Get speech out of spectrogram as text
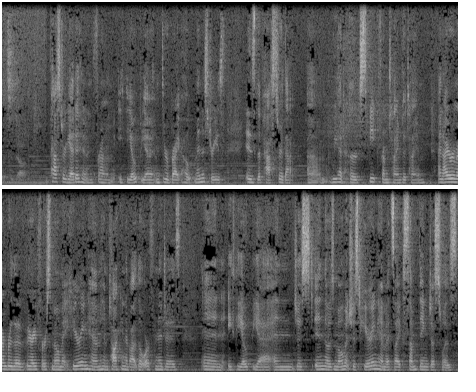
let's adopt? Pastor Gedahun from Ethiopia and through Bright Hope Ministries is the pastor that um, we had heard speak from time to time. And I remember the very first moment hearing him, him talking about the orphanages in Ethiopia. And just in those moments, just hearing him, it's like something just was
